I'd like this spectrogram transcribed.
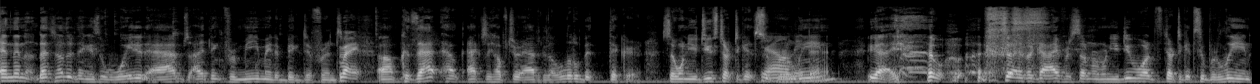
and then that's another thing is weighted abs. I think for me made a big difference, Right. Um, because that hel- actually helps your abs get a little bit thicker. So when you do start to get super don't lean, yeah. so as a guy for summer, when you do want to start to get super lean,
